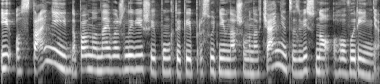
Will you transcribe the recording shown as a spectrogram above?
І останній, напевно, найважливіший пункт, який присутній в нашому навчанні, це, звісно, говоріння.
